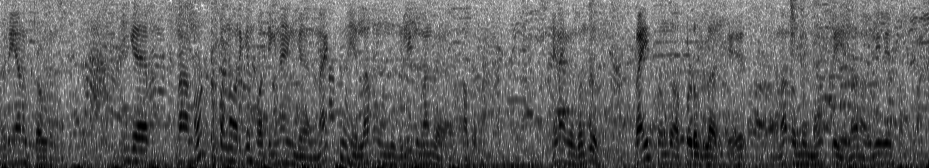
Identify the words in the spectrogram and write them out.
சரியான க்ரௌடுங்க இங்கே நான் நோட் பண்ண வரைக்கும் பார்த்தீங்கன்னா இங்கே மேக்ஸிமம் எல்லோரும் வந்து வெளியில் தாங்க சாப்பிட்றாங்க. ஏன்னா இங்கே வந்து ப்ரைஸ் வந்து அஃபோர்டபுளாக இருக்குது அதனால் வந்து மோஸ்ட்லி எல்லோரும் வெளியிலே சாப்பிட்றாங்க.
